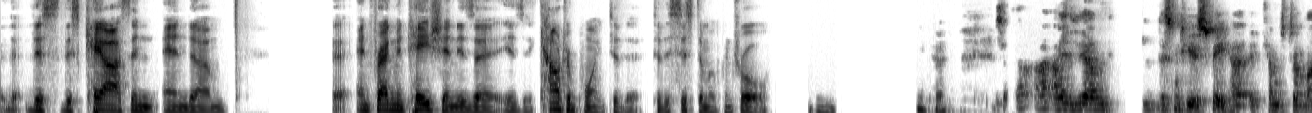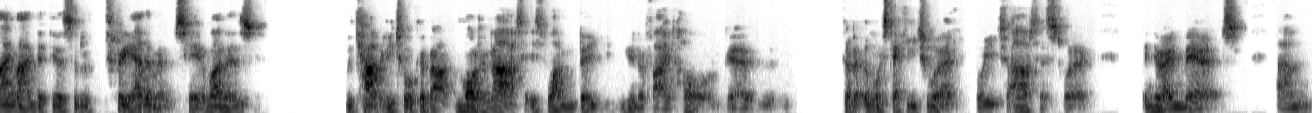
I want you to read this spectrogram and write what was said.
there this this chaos and and um and fragmentation is a is a counterpoint to the to the system of control mm-hmm. Okay. So I, I um, listen to you speak. It comes to my mind that there's sort of three elements here. One is we can't really talk about modern art as one big unified whole. You know, got to almost take each work or each artist's work in their own merits. Um,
